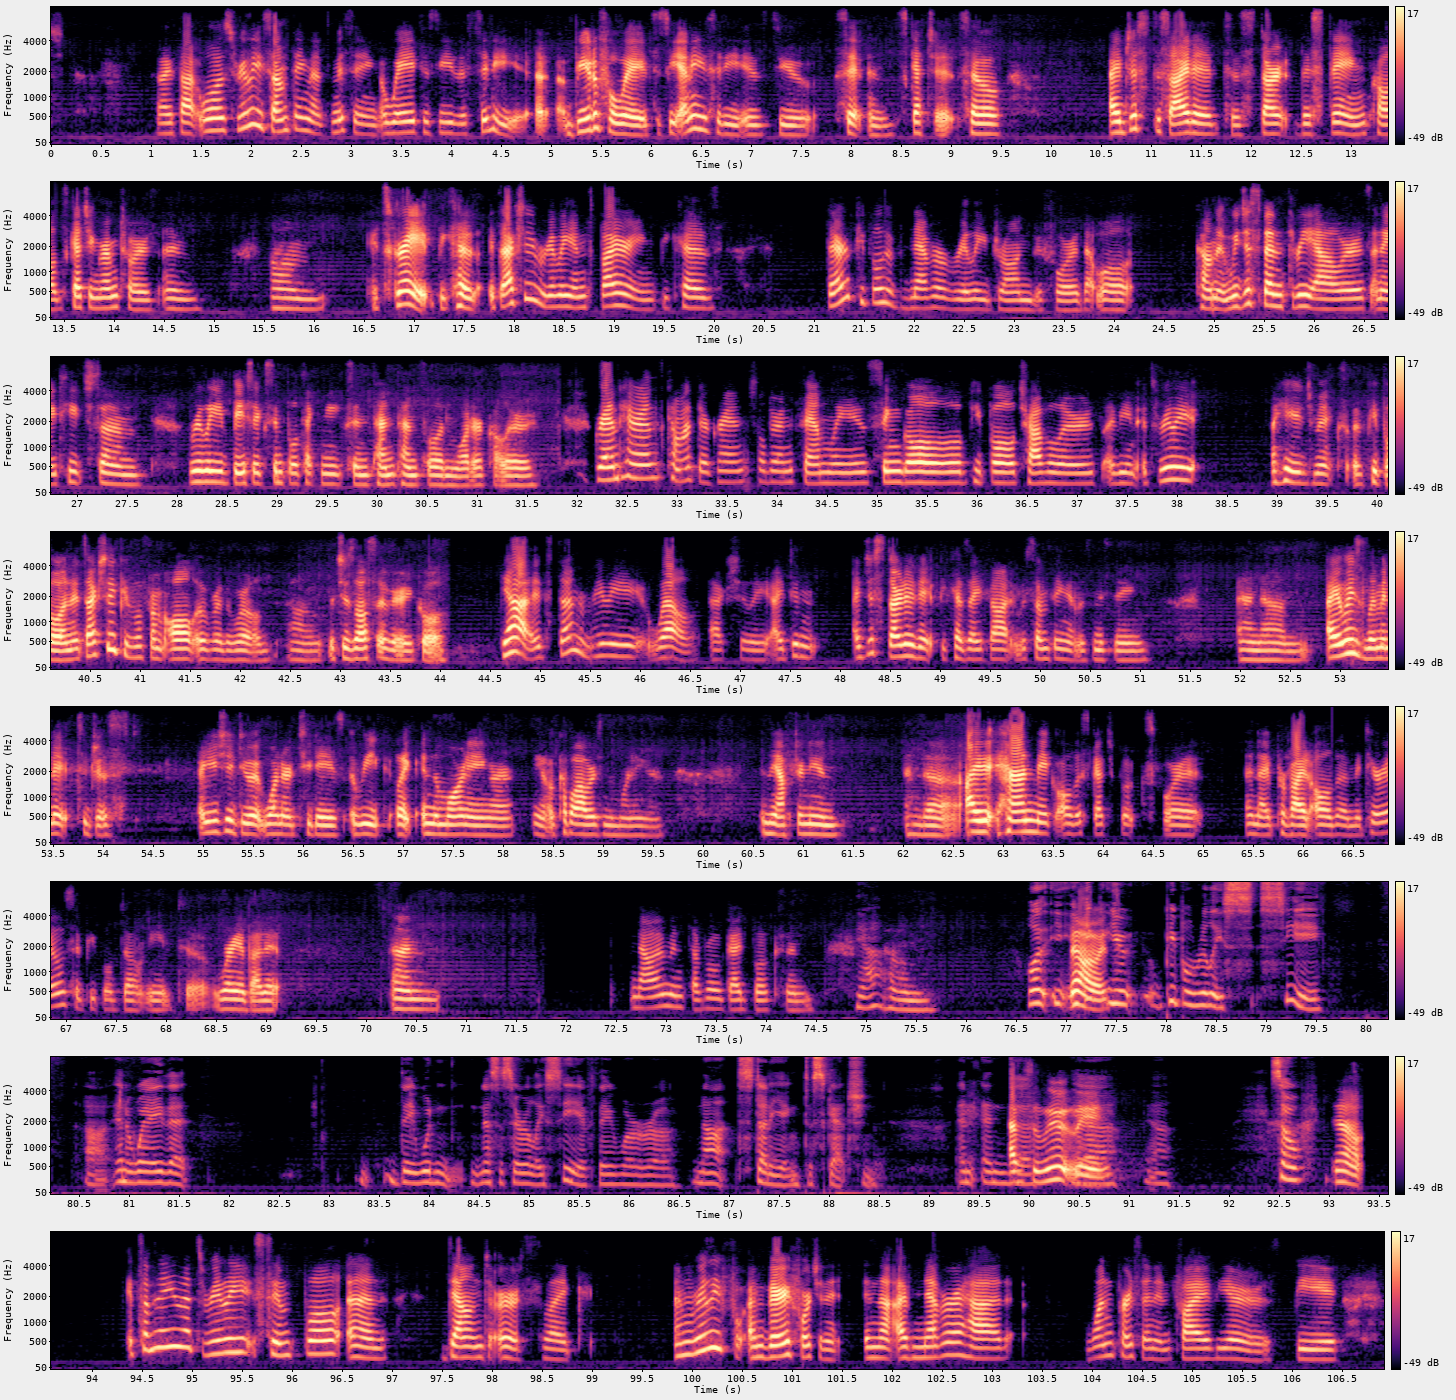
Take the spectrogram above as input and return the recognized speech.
And I thought, well, it's really something that's missing. A way to see the city, a, a beautiful way to see any city, is to sit and sketch it. So. I just decided to start this thing called Sketching Rome Tours, and um, it's great because it's actually really inspiring because there are people who've never really drawn before that will come and we just spend three hours and I teach some really basic simple techniques in pen, pencil, and watercolor. Grandparents come with their grandchildren, families, single people, travelers. I mean, it's really a huge mix of people, and it's actually people from all over the world, um, which is also very cool. Yeah, it's done really well, actually. I didn't. I just started it because I thought it was something that was missing, and um, I always limit it to just. I usually do it one or two days a week, like in the morning or you know a couple hours in the morning or in the afternoon, and uh, I hand make all the sketchbooks for it, and I provide all the materials so people don't need to worry about it. And now I'm in several guidebooks and yeah. Um, well, no, you people really see uh, in a way that they wouldn't necessarily see if they were uh, not studying to sketch and and and uh, absolutely yeah, yeah. So yeah, it's something that's really simple and down to earth. Like I'm really fo- I'm very fortunate in that I've never had one person in five years be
